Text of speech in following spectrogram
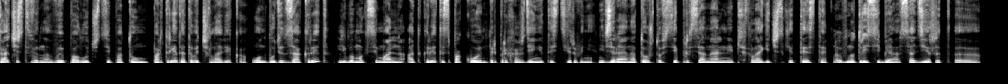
качественно вы получите потом портрет этого человека. Он будет закрыт, либо максимально открыт и спокоен при прохождении тестирования. Невзирая на то, что все профессиональные психологические тесты внутри себя содержат э,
